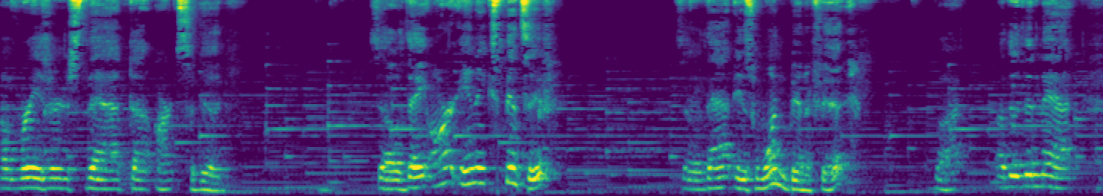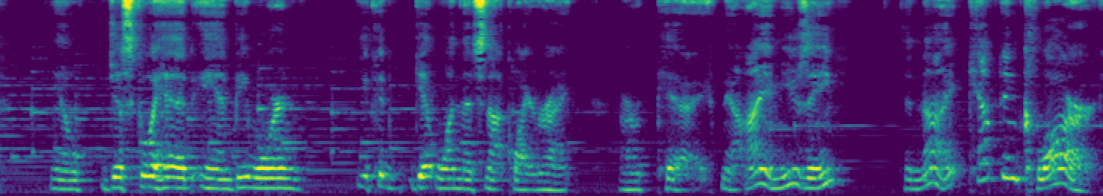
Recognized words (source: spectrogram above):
of razors that uh, aren't so good. So they are inexpensive. So that is one benefit. But other than that, you know, just go ahead and be warned, you could get one that's not quite right. Okay, now I am using tonight Captain Clark.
